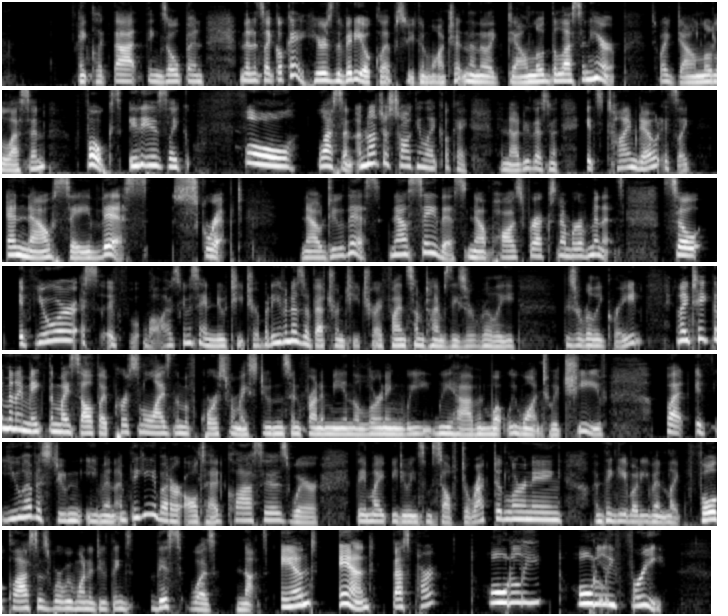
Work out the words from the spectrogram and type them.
I click that, things open, and then it's like, okay, here's the video clip so you can watch it. And then they're like, download the lesson here. So I download a lesson. Folks, it is like full lesson. I'm not just talking like, okay, and now do this. It's timed out. It's like, and now say this script. Now do this. Now say this. Now pause for X number of minutes. So if you're if well i was going to say a new teacher but even as a veteran teacher i find sometimes these are really these are really great. And i take them and i make them myself. I personalize them of course for my students in front of me and the learning we we have and what we want to achieve. But if you have a student even i'm thinking about our alt ed classes where they might be doing some self-directed learning. I'm thinking about even like full classes where we want to do things. This was nuts. And and best part totally totally free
